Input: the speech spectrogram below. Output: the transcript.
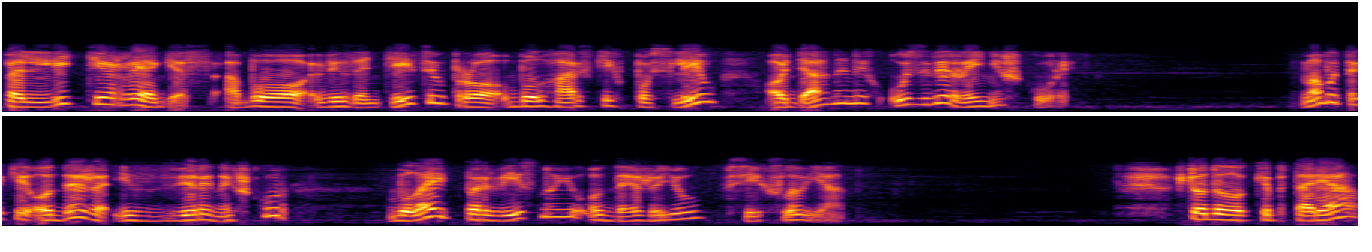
Пеллітті Регес або візантійців про болгарських послів, одягнених у звірині шкури. Мабуть, таки одежа із звіриних шкур була й первісною одежею всіх слов'ян. Щодо кептаря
